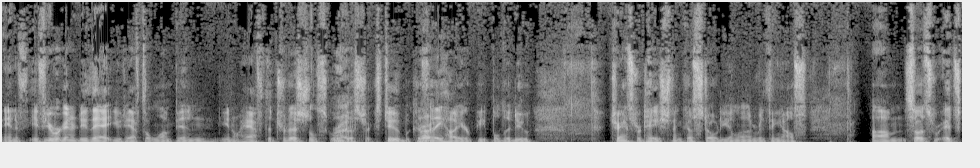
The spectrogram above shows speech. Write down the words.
And if, if you were going to do that, you'd have to lump in, you know, half the traditional school Right. districts too, because Right. they hire people to do transportation and custodial and everything else. Um, so it's it's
